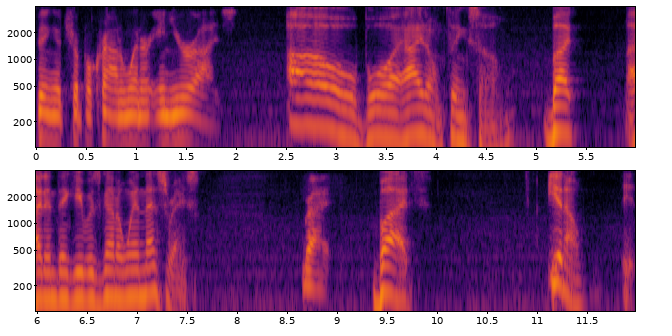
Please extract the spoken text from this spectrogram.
being a Triple Crown winner in your eyes? Oh boy, I don't think so. But I didn't think he was going to win this race. Right. But you know, it,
